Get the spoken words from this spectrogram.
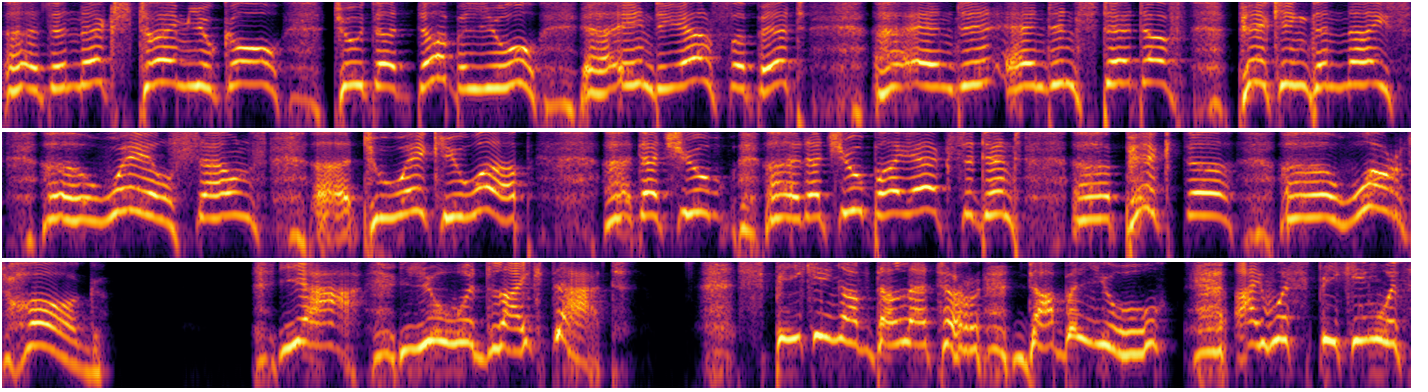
uh, the next time you go to the W uh, in the alphabet, uh, and and instead of picking the nice uh, whale sounds uh, to wake you up, uh, that you that you by accident pick the warthog. Yeah, you would like that. Speaking of the letter W, I was speaking with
